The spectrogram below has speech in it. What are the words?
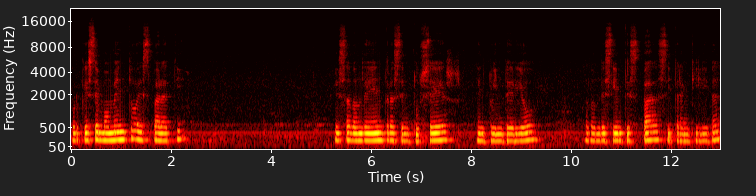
porque ese momento es para ti, es a donde entras en tu ser, en tu interior, a donde sientes paz y tranquilidad.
